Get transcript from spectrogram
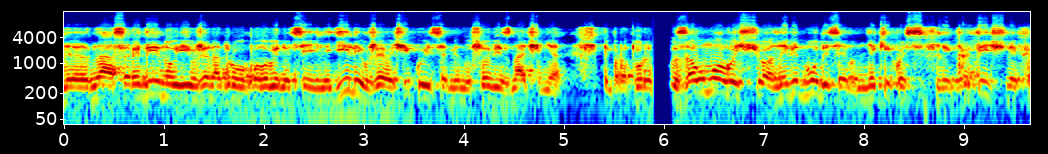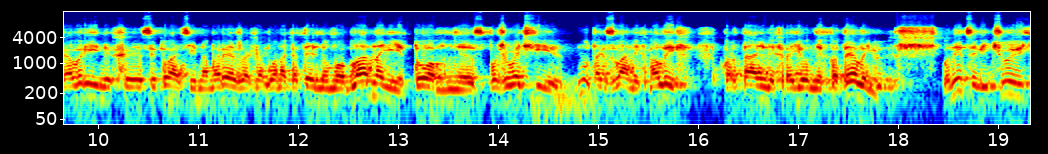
е, на середину і вже на другу половину цієї неділі вже очікуються мінусові значення температури. За умови, що не відбудеться якихось критичних аварійних е, ситуацій на мережах або на котельному обладнанні, то споживачі ну так званих малих квартальних районних котелень вони це відчують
